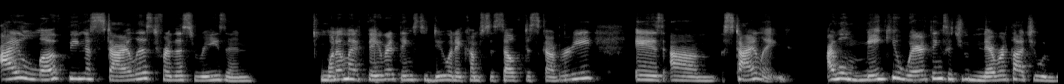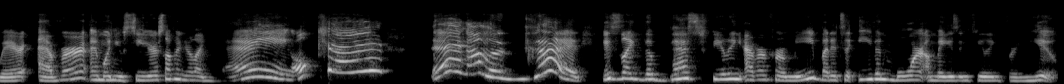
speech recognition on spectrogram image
i love being a stylist for this reason one of my favorite things to do when it comes to self discovery is um, styling I will make you wear things that you never thought you would wear ever. And when you see yourself and you're like, dang, okay, dang, I look good. It's like the best feeling ever for me, but it's an even more amazing feeling for you.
